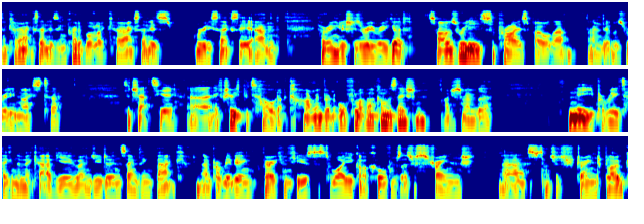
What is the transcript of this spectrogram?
like her accent is incredible. Like her accent is really sexy, and her English is really, really good." So I was really surprised by all that, and it was really nice to to chat to you. Uh, if truth be told, I can't remember an awful lot of our conversation. I just remember me probably taking the mick out of you and you doing the same thing back, and probably being very confused as to why you got a call from such a strange, uh, such a strange bloke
